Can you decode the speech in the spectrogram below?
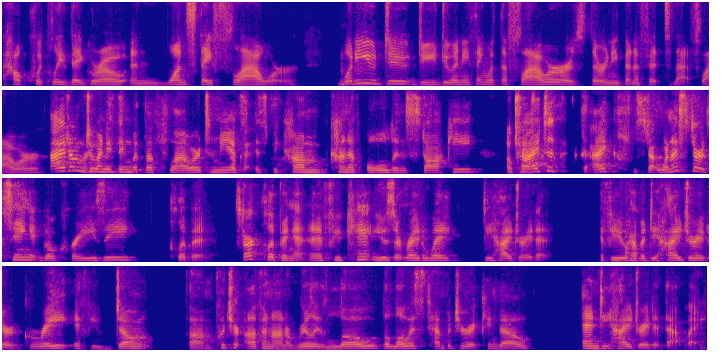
how quickly they grow and once they flower, what mm-hmm. do you do? Do you do anything with the flower or is there any benefit to that flower? I don't do anything with the flower. To me, it's, okay. it's become kind of old and stocky. Okay. Try to, I start, when I start seeing it go crazy, clip it start clipping it. And if you can't use it right away, dehydrate it. If you have a dehydrator, great. If you don't, um, put your oven on a really low, the lowest temperature it can go, and dehydrate it that way.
